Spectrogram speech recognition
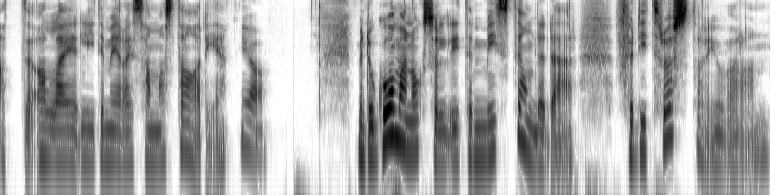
Att alla är lite mera i samma stadie. Ja, Men då går man också lite miste om det där, för de tröstar ju varann.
